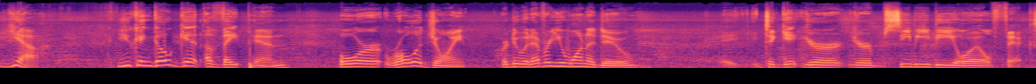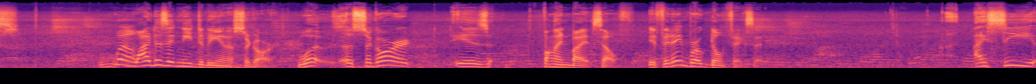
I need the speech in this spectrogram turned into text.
Yeah, you can go get a vape pen, or roll a joint, or do whatever you want to do to get your your CBD oil fix. Well, Why does it need to be in a cigar? What a cigar is fine by itself. If it ain't broke, don't fix it. I see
